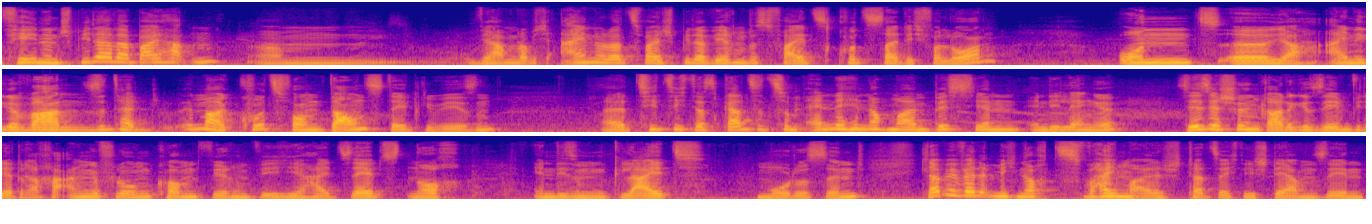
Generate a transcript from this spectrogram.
fehlenden Spieler dabei hatten. Ähm, wir haben, glaube ich, ein oder zwei Spieler während des Fights kurzzeitig verloren. Und äh, ja, einige waren, sind halt immer kurz vorm Downstate gewesen äh, zieht sich das Ganze zum Ende hin nochmal ein bisschen in die Länge. Sehr, sehr schön gerade gesehen, wie der Drache angeflogen kommt, während wir hier halt selbst noch in diesem Gleitmodus sind. Ich glaube, ihr werdet mich noch zweimal tatsächlich sterben sehen,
